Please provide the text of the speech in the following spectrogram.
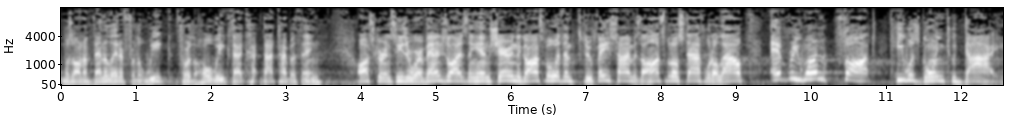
was on a ventilator for the week, for the whole week, that, that type of thing. Oscar and Caesar were evangelizing him, sharing the gospel with him through FaceTime as the hospital staff would allow. Everyone thought he was going to die.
